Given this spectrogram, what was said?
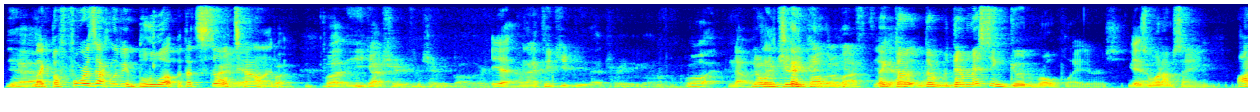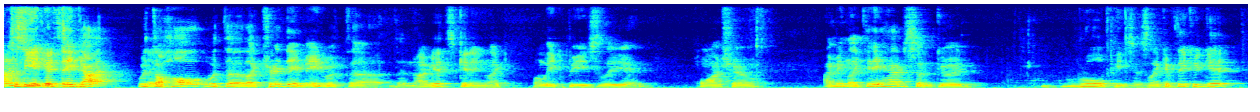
Yeah. like before Zach LaVine blew up, but that's still Right, yeah. talent. But, but he got traded for Jimmy Butler. Yeah. And I think you do that trade again. Well, No, no, when they- Jimmy Butler left. Like yeah. the, the they're missing good role players. Is what I'm saying. honestly, to be a good if they team. got with the Like- whole with the like trade they made with the the Nuggets getting like Malik Beasley and Juancho, I mean like they have some good role pieces. Like if they could get,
